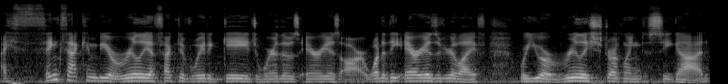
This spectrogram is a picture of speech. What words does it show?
I think that can be a really effective way to gauge where those areas are. What are the areas of your life where you are really struggling to see God,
